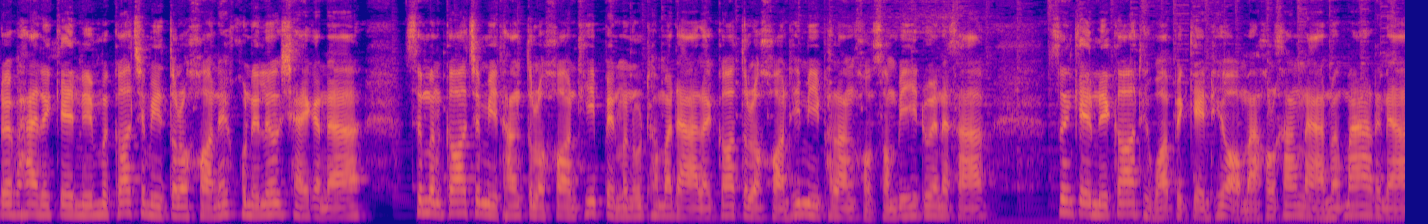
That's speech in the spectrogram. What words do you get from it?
โดยภายในเกมนี้มันก็จะมีตัวละครให้คุณได้เลือกใช้กันนะ ซึ่งมันก็จะมีทั้งตัวละครที่เป็นมนุษย์ธรรมดา และก็ตัวละครที่มีพลังของซอมบี้ด้วยนะครับ ซึ่งเกมนี้ก็ถือว่าเป็นเกมที่ออกมาค่อนข้างนานมากๆเลยนะ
